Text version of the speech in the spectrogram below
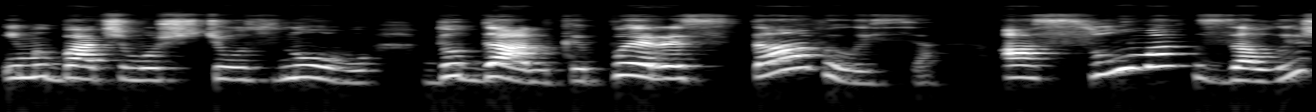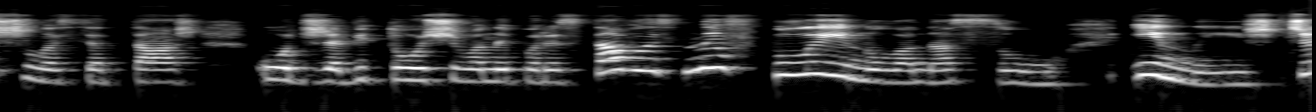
І ми бачимо, що знову доданки переставилися, а сума залишилася та ж. Отже, від того, що вони переставились, не вплинула на суму. І нижче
